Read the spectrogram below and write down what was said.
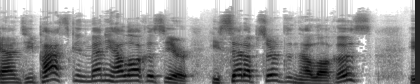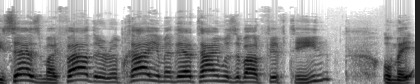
and he paskin many halachas here. He set up certain halachas. He says, my father, Reb Chaim, at that time was about 15. From the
